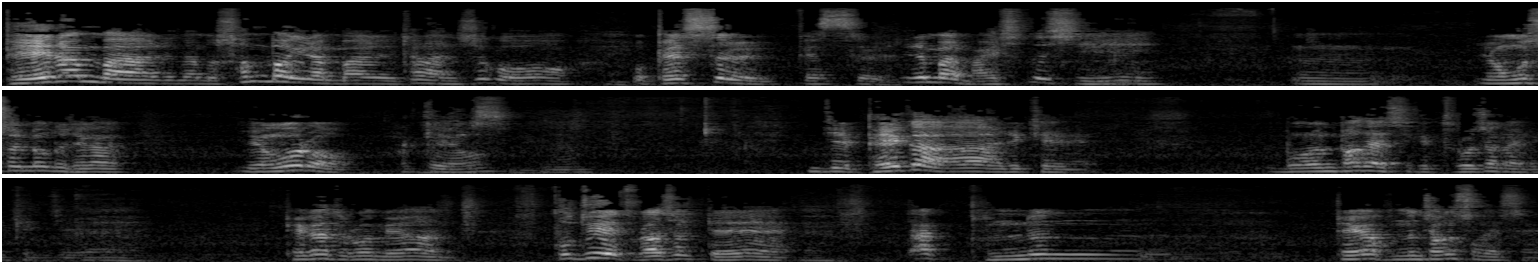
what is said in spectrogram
배란 말이나 뭐 선박이란 말 잘 안 쓰고 뭐 뱃슬 뱃슬. 이런 말 많이 쓰듯이 음, 용어 설명도 제가 영어로 할게요. 음. 이제 배가 이렇게 먼 바다에서 이렇게 들어오잖아요. 이렇게 이제 네. 배가 들어오면 구두에 들어왔을 때 네. 딱 붙는 배가 붙는 장소가 있어요.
